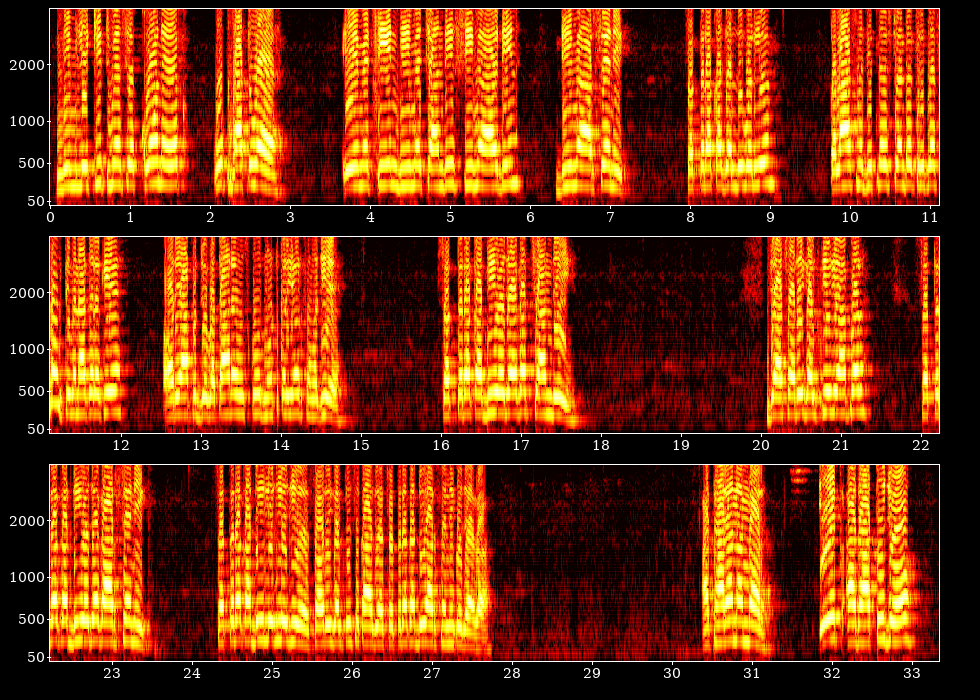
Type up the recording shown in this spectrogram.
निम्नलिखित में से कौन एक उपधातु है? ए में तीन बी में चांदी सी में आयोडीन डी में आर्सेनिक। सत्रह का जल्दी बोलिए। क्लास में जितने स्टूडेंट है, कृपया शांति बना के रखिए। और यहाँ पर जो बता रहे हैं, उसको नोट करिए और समझिए। सत्रह का बी हो जाएगा चांदी। जा सॉरी गलती होगी यहाँ पर। सत्रह का डी हो जाएगा आर्सेनिक। सत्रह का डी लिख लीजिए। सॉरी गलती से कहा गया। सत्रह का डी आर्सेनिक हो जाएगा। अठारह नंबर। एक अधातु जो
